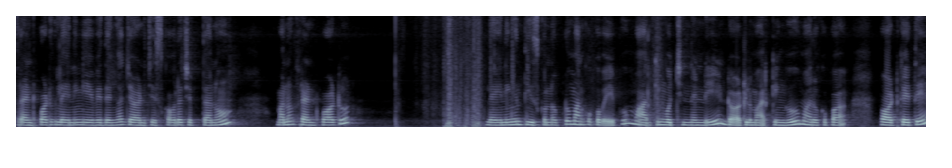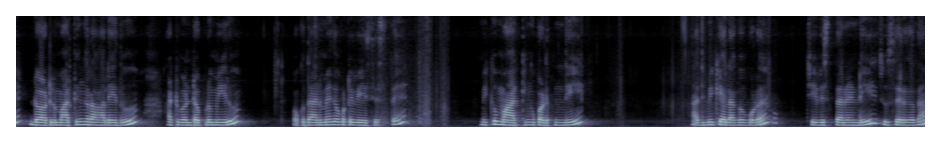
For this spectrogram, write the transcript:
ఫ్రంట్ పార్ట్కి లైనింగ్ ఏ విధంగా జాయిన్ చేసుకోవాలో చెప్తాను. మనం ఫ్రంట్ పార్ట్ లైనింగ్ని తీసుకున్నప్పుడు మనకు ఒకవైపు మార్కింగ్ వచ్చిందండి. డాట్ల మార్కింగ్ మరొక పా పార్ట్కి అయితే డాట్ల మార్కింగ్ రాలేదు. అటువంటప్పుడు మీరు ఒక దాని మీద ఒకటి వేసేస్తే మీకు మార్కింగ్ పడుతుంది. అది మీకు ఎలాగో కూడా చూపిస్తానండి. చూసారు కదా?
